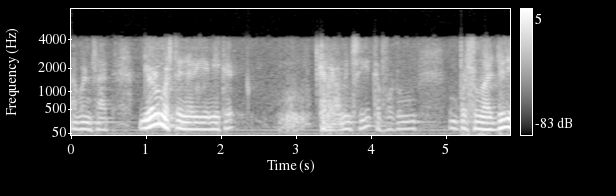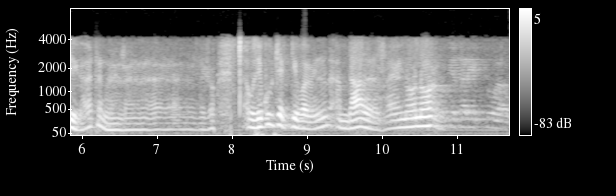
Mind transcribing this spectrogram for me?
avançat. Jo no m'estranyaria a mi que, que realment sí, que fos un, un personatge lligat a, a, a això. Ho dic objectivament amb dades, eh? no, no... El propietari actual,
